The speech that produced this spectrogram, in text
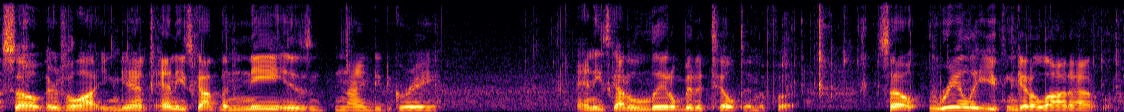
So there's a lot you can get. And he's got the knee is 90 degree. And he's got a little bit of tilt in the foot. So really you can get a lot out of him.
